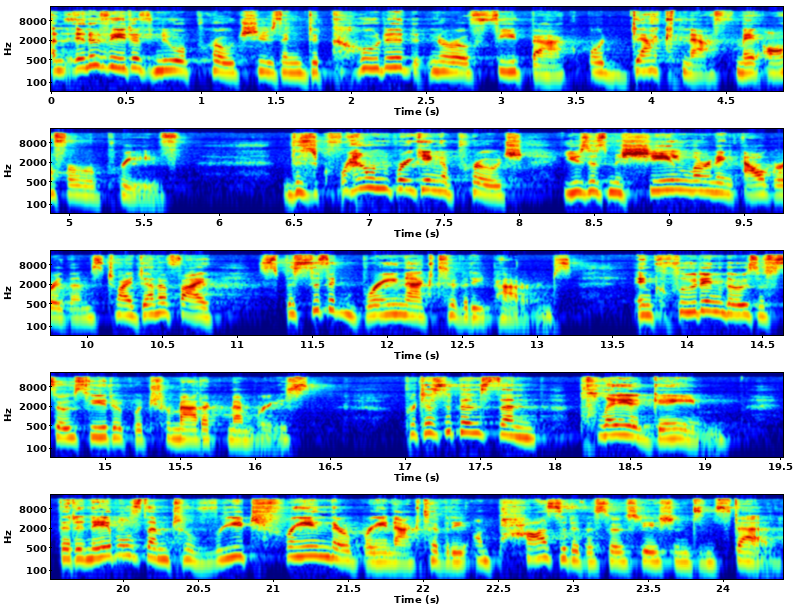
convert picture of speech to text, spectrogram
an innovative new approach using decoded neurofeedback or DECNEF may offer reprieve. This groundbreaking approach uses machine learning algorithms to identify specific brain activity patterns including those associated with traumatic memories. Participants then play a game that enables them to retrain their brain activity on positive associations instead.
